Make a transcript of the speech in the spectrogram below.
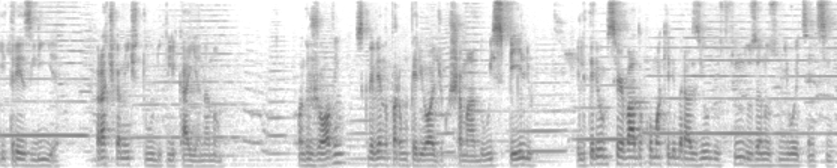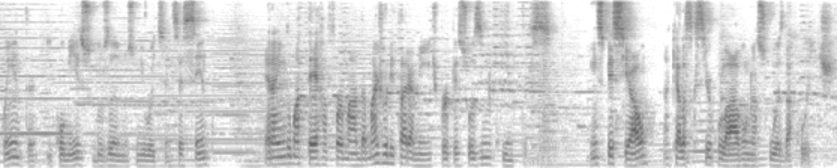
e treslia praticamente tudo que lhe caía na mão. Quando jovem, escrevendo para um periódico chamado O Espelho, ele teria observado como aquele Brasil do fim dos anos 1850 e começo dos anos 1860 era ainda uma terra formada majoritariamente por pessoas incultas, em especial aquelas que circulavam nas ruas da corte.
